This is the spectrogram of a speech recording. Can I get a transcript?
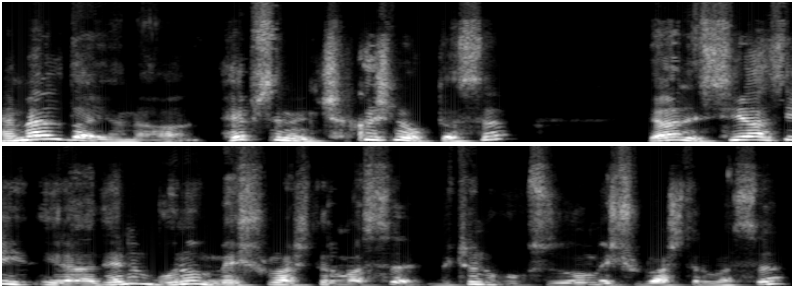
temel dayanağı, hepsinin çıkış noktası yani siyasi iradenin bunu meşrulaştırması, bütün hukuksuzluğu meşrulaştırması.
